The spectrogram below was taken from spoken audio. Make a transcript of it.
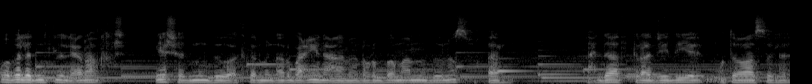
وبلد مثل العراق يشهد منذ أكثر من أربعين عاما وربما منذ نصف قرن أحداث تراجيدية متواصلة.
